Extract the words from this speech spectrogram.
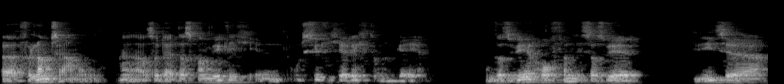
äh, Verlangsamung. Also das kann wirklich in unterschiedliche Richtungen gehen. Und was wir hoffen, ist, dass wir diese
